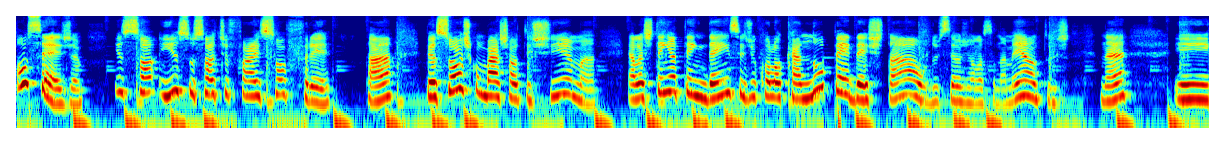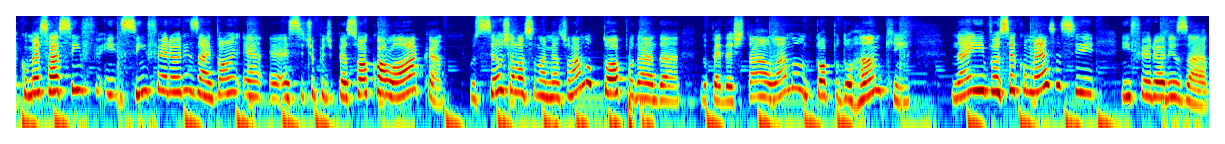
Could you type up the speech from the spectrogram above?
Ou seja, isso só, isso só te faz sofrer, tá? Pessoas com baixa autoestima, elas têm a tendência de colocar no pedestal dos seus relacionamentos, né? E começar a se, se inferiorizar. Então, é, é, esse tipo de pessoa coloca os seus relacionamentos lá no topo da, da, do pedestal, lá no topo do ranking, né? E você começa a se inferiorizar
